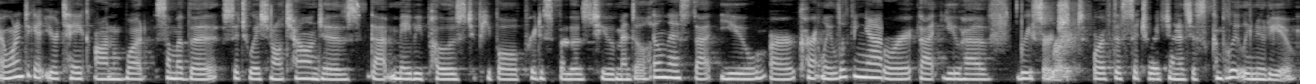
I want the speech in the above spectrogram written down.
I wanted to get your take on what some of the situational challenges that may be posed to people predisposed to mental illness that you are currently looking at or that you have researched, right. or if this situation is just completely new to you.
